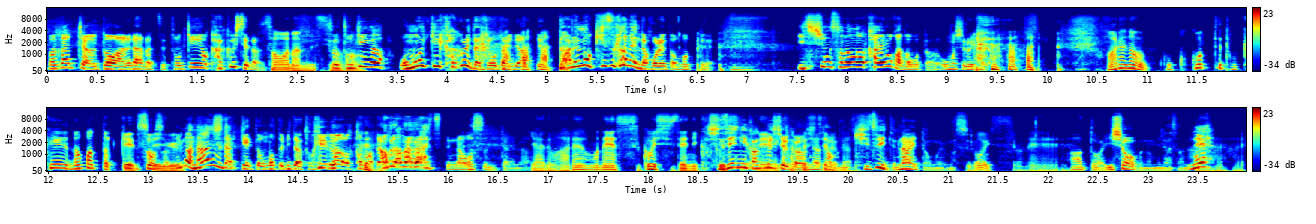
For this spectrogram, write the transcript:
分かっちゃうと、あれだからって時計を隠してたんですよ。そうなんですよ。時計が思いっきり隠れた状態であって、誰も気づかねえんだ、これと思って。一瞬そのまま帰ろうかと思ったら面白いから。あれなんか、こここって時計なかったっけっていう。そうそう。今何時だっけと思って見たら時計がかまって、危ない危ない危ないっつって直すみたいな。いや、でもあれもね、すごい自然に隠し自然に隠してるから、ね皆さん多分気づいてないと思いますす。ごいっすよね。あとは衣装部の皆さんね。はいはいはい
